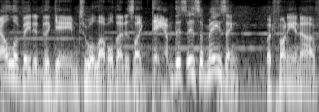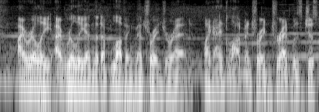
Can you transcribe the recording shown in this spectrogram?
elevated the game to a level that is like, damn, this is amazing. But funny enough, I really, I really ended up loving Metroid Dread. Like I thought Metroid Dread was just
